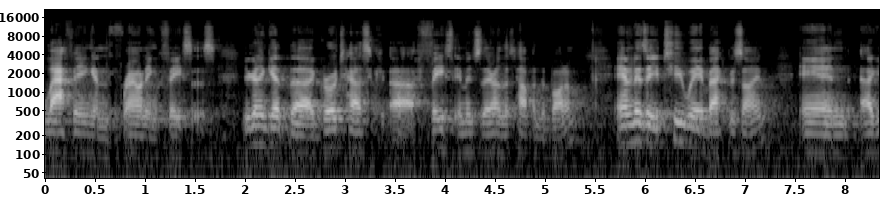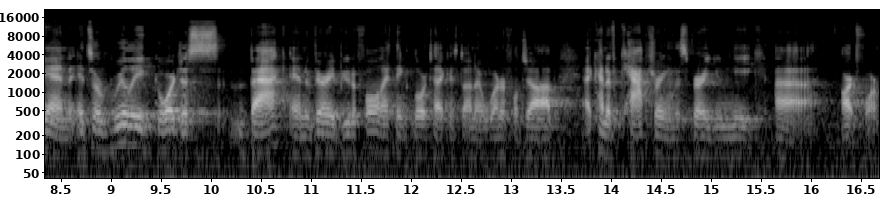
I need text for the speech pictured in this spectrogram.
laughing and frowning faces. You're going to get the grotesque uh, face image there on the top and the bottom. And it is a two-way back design. And again, it's a really gorgeous back and very beautiful. And I think Lortek has done a wonderful job at kind of capturing this very unique uh, art form.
